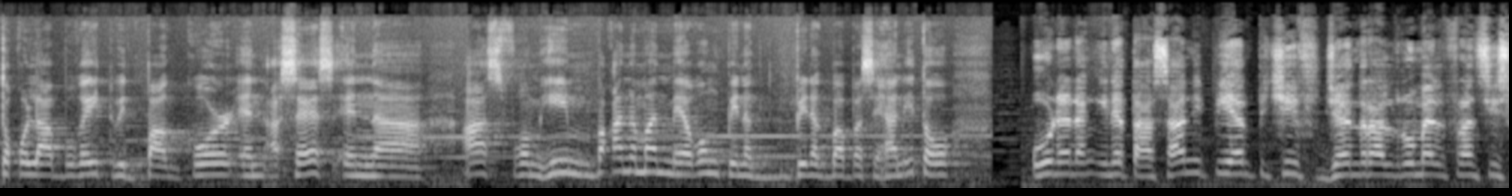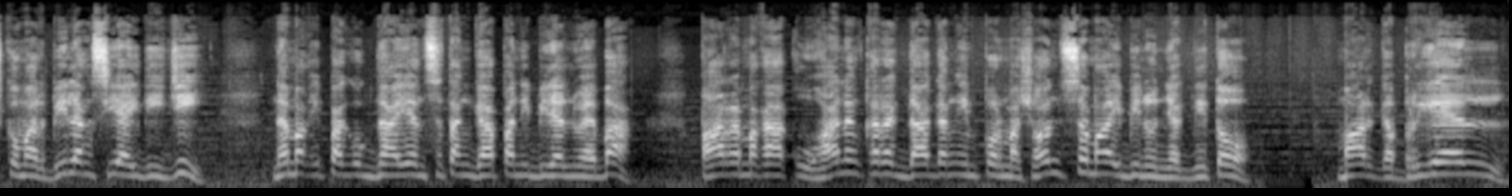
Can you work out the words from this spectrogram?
to collaborate with PAGCOR and assess and uh, ask from him. Baka naman merong pinag pinagbabasehan ito Una nang inatasan ni PNP Chief General Romel Francisco Marbil ang CIDG na makipag-ugnayan sa tanggapan ni Villanueva para makakuha ng karagdagang impormasyon sa mga ibinunyag nito. Mar Gabriel,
